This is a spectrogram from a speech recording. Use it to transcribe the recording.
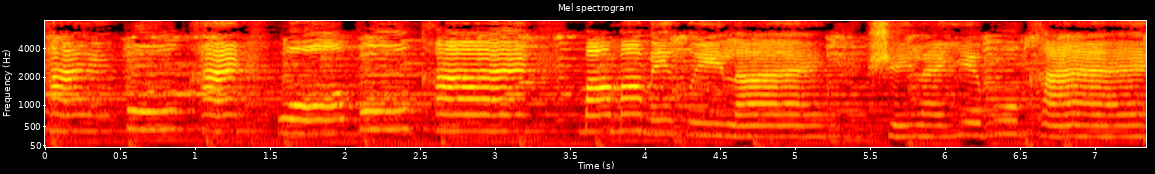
开不开，我不开，妈妈没回来，谁来也不开。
